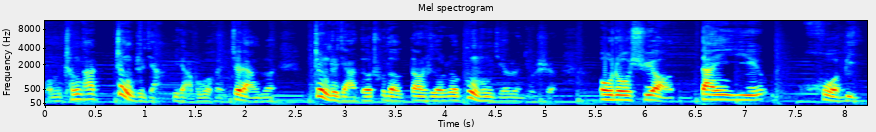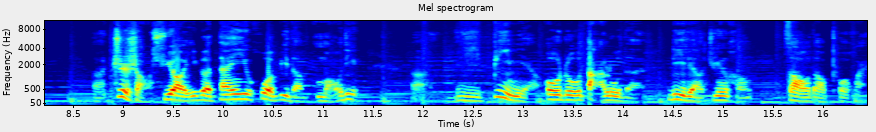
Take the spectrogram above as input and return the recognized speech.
我们称他政治家一点不过分。这两个政治家得出的当时得出的共同结论就是，欧洲需要单一货币，啊，至少需要一个单一货币的锚定，啊，以避免欧洲大陆的力量均衡遭到破坏。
